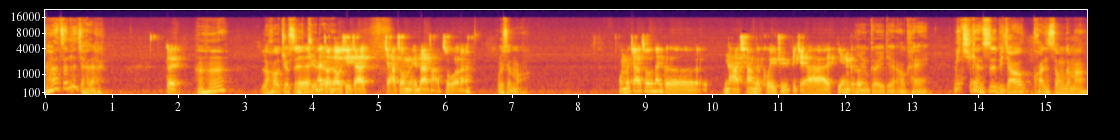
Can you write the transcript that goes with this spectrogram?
啊，真的假的？对，嗯哼，然后就是觉得那种东西在加州没办法做了。为什么？我们加州那个拿枪的规矩比较严格，严格一点。OK，Michigan 是比较宽松的吗？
